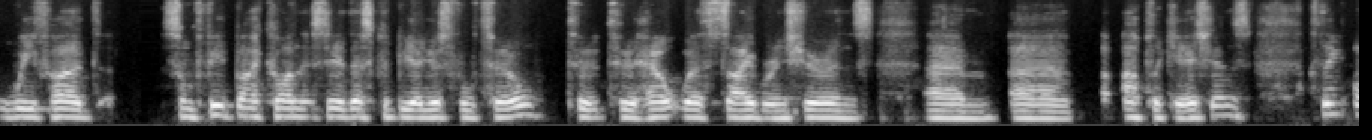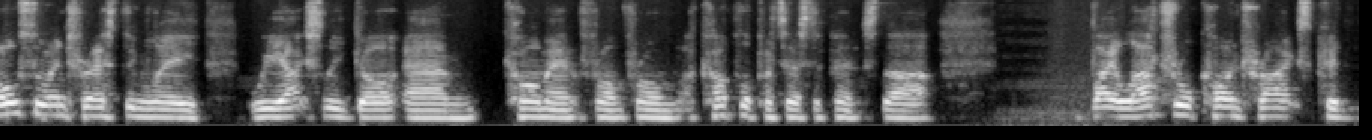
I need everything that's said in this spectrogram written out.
we've had some feedback on that say this could be a useful tool to, to help with cyber insurance um, uh, applications. I think also interestingly, we actually got um, comment from from a couple of participants that bilateral contracts could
